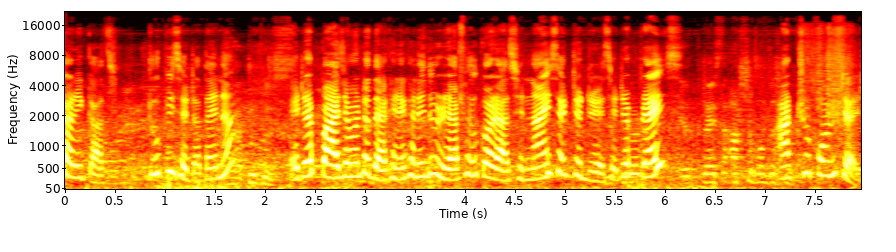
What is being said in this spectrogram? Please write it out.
কারি কাজ। টু পিস এটা তাই না? টু পিস এটার পায়জামাটা দেখেন এখানে কিন্তু র্যাফেল করা আছে। নাইস একটা ড্রেস এটার প্রাইস 850 আটশো পঞ্চাশ।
